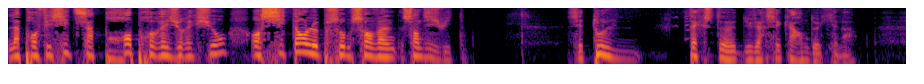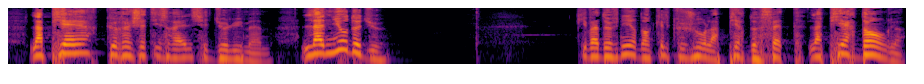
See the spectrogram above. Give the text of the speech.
la prophétie de sa propre résurrection en citant le psaume 118. C'est tout le texte du verset 42 qui est là. La pierre que rejette Israël, c'est Dieu lui-même. L'agneau de Dieu, qui va devenir dans quelques jours la pierre de fête, la pierre d'angle,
